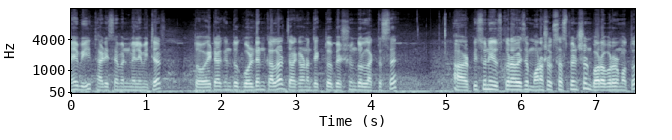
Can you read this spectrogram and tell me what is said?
maybe thirty seven millimetre তো এটা কিন্তু গোল্ডেন কালার যার কারণে দেখতেও বেশ সুন্দর লাগতেছে। আর পিছনে ইউজ করা হয়েছে মনাশক সাসপেনশন বরাবরের মতো।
